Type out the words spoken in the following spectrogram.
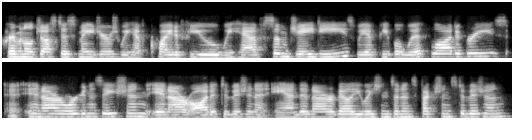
Criminal justice majors, we have quite a few. We have some JDs. We have people with law degrees in our organization, in our audit division and in our evaluations and inspections division.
